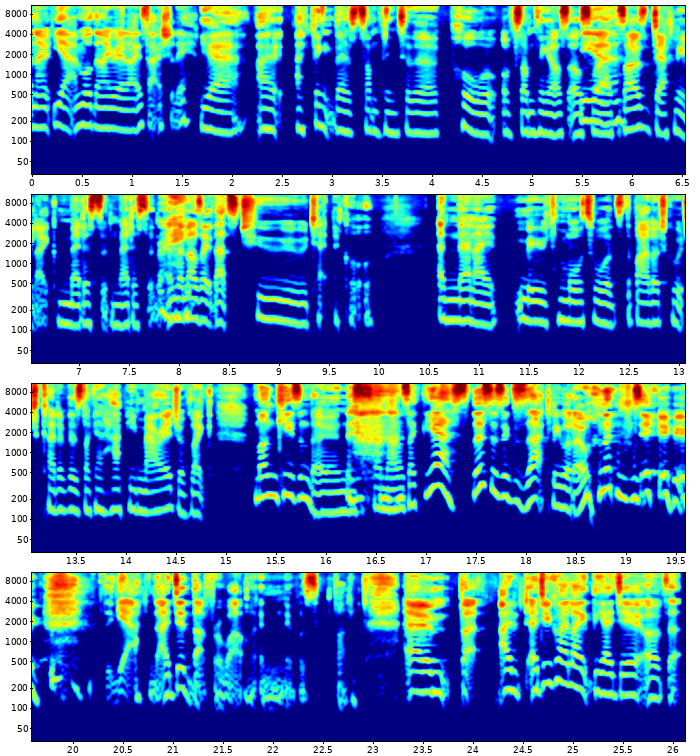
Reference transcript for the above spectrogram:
than I yeah more than I realized actually. yeah i i think there's something to the pull of something else elsewhere Yeah. because i was definitely like medicine medicine and then i was like that's too technical and then I moved more towards the biological, which kind of is like a happy marriage of like monkeys and bones. And I was like, yes, this is exactly what I want to do. yeah, I did that for a while and it was fun. Um, but I, I do quite like the idea of the,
